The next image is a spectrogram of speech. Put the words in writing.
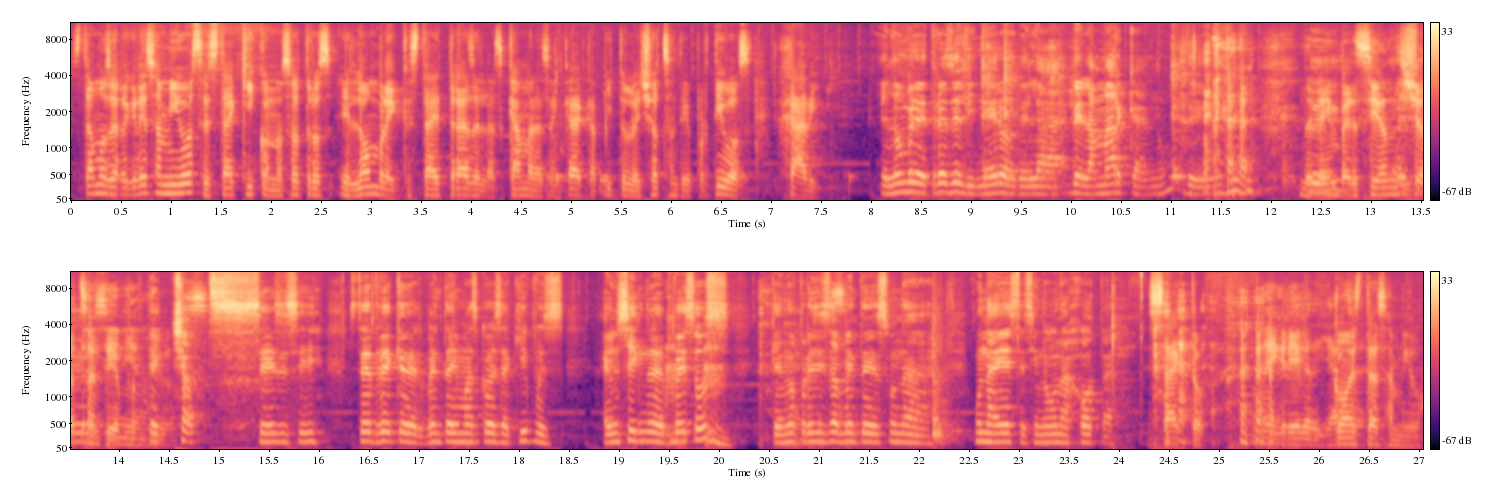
Estamos de regreso amigos, está aquí con nosotros el hombre que está detrás de las cámaras en cada capítulo de Shots Antideportivos, Javi, el hombre detrás del dinero, de la, de la marca, ¿no? De, de la inversión de Shots patrocinio. de Antideportivos. shots. Sí, sí, sí. Usted ve que de repente hay más cosas aquí, pues hay un signo de pesos que no precisamente es una, una S, sino una J. Exacto. Una Y de ya. ¿Cómo estás amigo?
